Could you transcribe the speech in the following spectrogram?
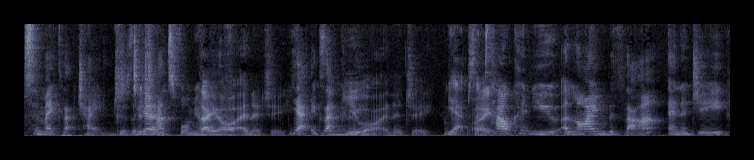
to make that change to again, transform your they life? are energy. Yeah, And exactly. you are energy. Yeah. So right? it's how can you align with that energy?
